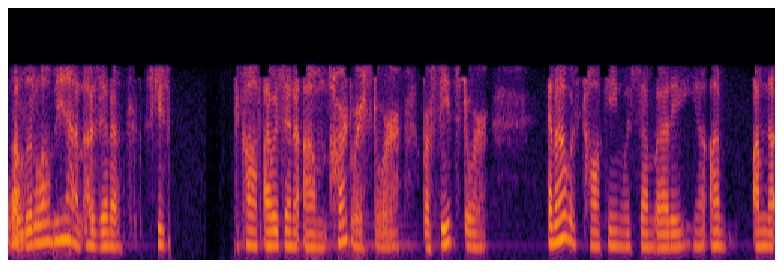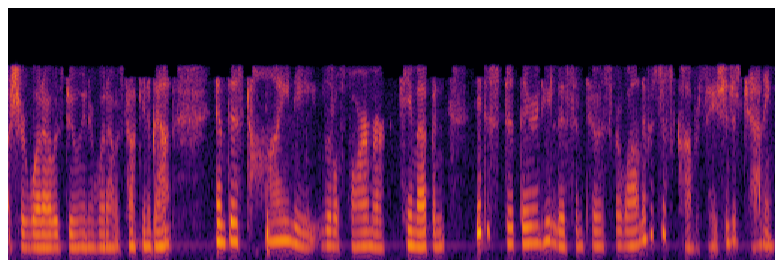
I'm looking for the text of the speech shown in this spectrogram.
Wow. A little old man. I was in a, excuse me, to cough. I was in a um, hardware store or feed store, and I was talking with somebody. You know, I'm I'm not sure what I was doing or what I was talking about, and this tiny little farmer came up and he just stood there and he listened to us for a while. And it was just conversation, just chatting.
